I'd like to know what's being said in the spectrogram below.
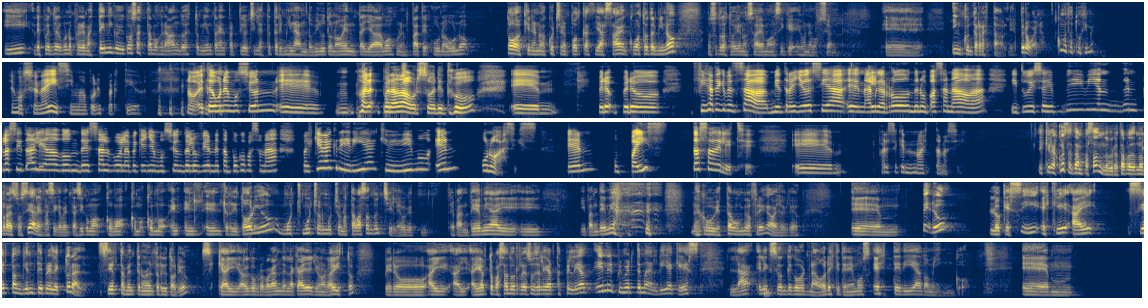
Y después de algunos problemas técnicos y cosas, estamos grabando esto mientras el partido de Chile está terminando. Minuto 90, llevamos un empate 1 a 1. Todos quienes nos escuchan el podcast ya saben cómo esto terminó. Nosotros todavía no sabemos, así que es una emoción eh. Pero bueno, ¿cómo estás tú, Jiménez? Emocionadísima por el partido. No, esta es una emoción eh, para, para sobre todo. Eh, pero, pero fíjate que pensaba, mientras yo decía en Algarrobo donde no pasa nada, y tú dices, viví en, en, Plaza Italia donde salvo la pequeña emoción de los viernes tampoco pasa nada, cualquiera creería que vivimos en un oasis, en un país taza de leche. Eh, parece que no es tan así. Es que las cosas están pasando, pero están pasando en redes sociales, básicamente. Así como, como, como, como en, en, en el territorio, mucho, mucho, mucho no está pasando en Chile, porque de pandemia y, y, y pandemia, no es como que estamos medio fregados, yo creo. Eh, pero lo que sí es que hay cierto ambiente preelectoral, ciertamente no en el territorio, si es que hay algo de propaganda en la calle, yo no lo he visto, pero hay, hay, hay harto pasando en redes sociales y hartas peleas en el primer tema del día, que es la elección de gobernadores que tenemos este día domingo. Eh,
